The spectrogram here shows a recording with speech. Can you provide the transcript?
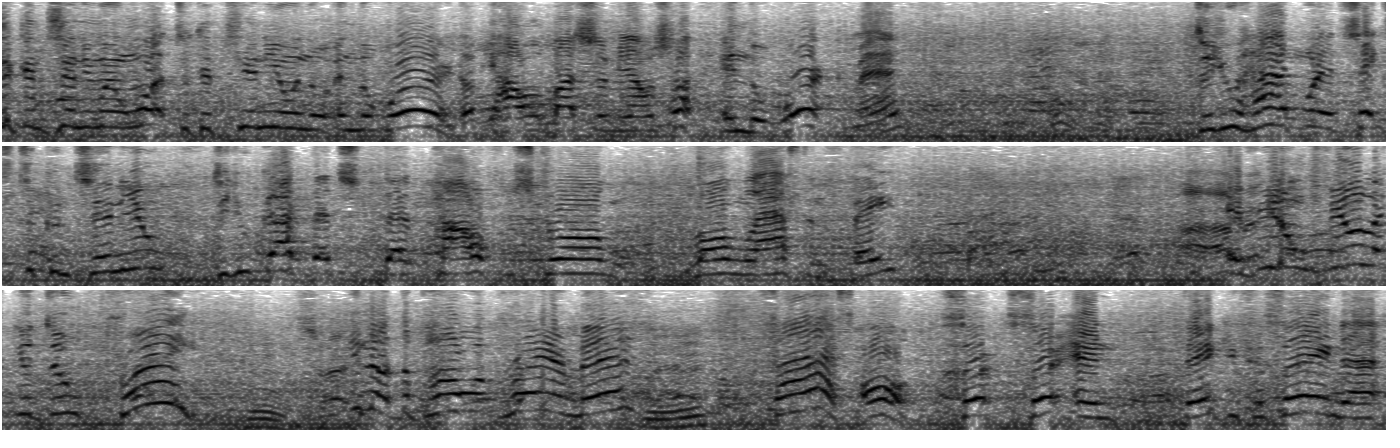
To continue in what? To continue in the in the word of Yahweh Bashem in the work, man. Do you have what it takes to continue? Do you got that that powerful, strong, long-lasting faith? If you don't feel like you do, pray. You know the power of prayer, man. Fast. Oh, sir, sir, and thank you for saying that.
